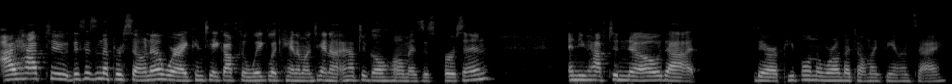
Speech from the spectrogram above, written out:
I have to this isn't a persona where i can take off the wig like hannah montana i have to go home as this person. And you have to know that there are people in the world that don't like beyonce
